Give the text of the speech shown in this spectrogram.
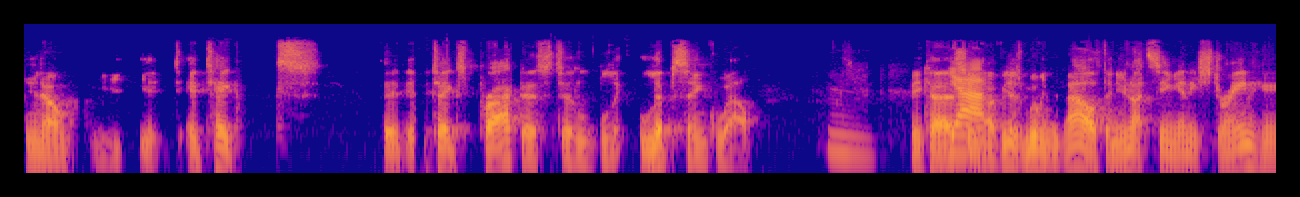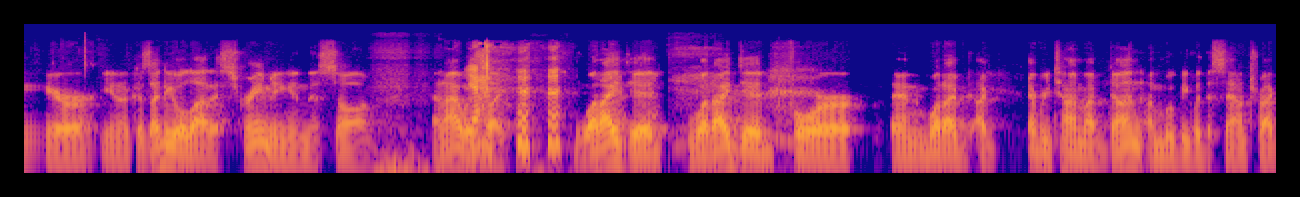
you know, it, it takes it, it takes practice to li- lip sync well Mm. because Yeah. you know if you're just moving your mouth and you're not seeing any strain here you know because i do a lot of screaming in this song and i was Yeah. like what i did what i did for and what I've, I've every time i've done a movie with a soundtrack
